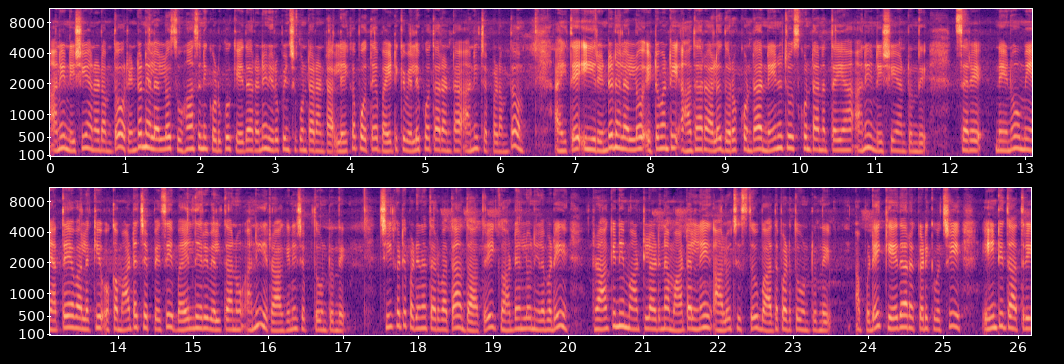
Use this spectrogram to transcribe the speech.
అని నిషి అనడంతో రెండు నెలల్లో సుహాసిని కొడుకు కేదారని నిరూపించుకుంటారంట లేకపోతే బయటికి వెళ్ళిపోతారంట అని చెప్పడంతో అయితే ఈ రెండు నెలల్లో ఎటువంటి ఆధారాలు దొరకకుండా నేను చూసుకుంటానత్తయ్య అని నిషి అంటుంది. సరే నేను మీ అత్తయ్య వాళ్ళకి ఒక మాట చెప్పేసి బయలుదేరి వెళ్తాను అని రాగిని చెప్తూ ఉంటుంది. చీకటి పడిన తర్వాత దాత్రి గార్డెన్లో నిలబడి రాగిని మాట్లాడిన మాటల్ని ఆలోచిస్తూ బాధపడుతూ ఉంటుంది. అప్పుడే కేదార్ అక్కడికి వచ్చి ఏంటి దాత్రి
